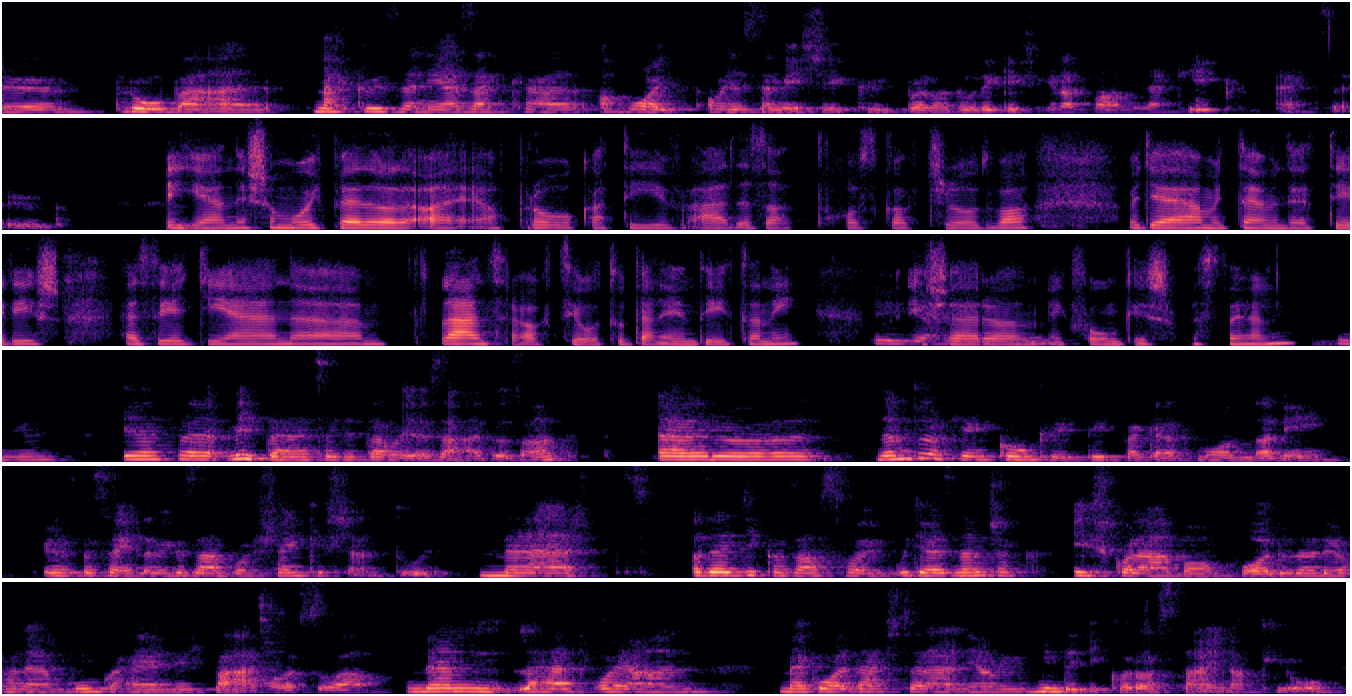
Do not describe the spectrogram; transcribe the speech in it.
próbál megküzdeni ezekkel, ahogy, ahogy a személyiségükből adódik, és illetve ami nekik egyszerűbb. Igen, és amúgy például a, a provokatív áldozathoz kapcsolódva, ugye, amit említettél is, ez egy ilyen uh, láncreakciót tud elindítani, igen, és erről igen. még fogunk is beszélni. Igen. Illetve mit tehetsz, hogyha te vagy az áldozat? Erről nem tudok én konkrét tippeket mondani, illetve szerintem igazából senki sem tud, mert az egyik az az, hogy ugye ez nem csak iskolában fordul elő, hanem munkahelyen is bárhol, szóval nem lehet olyan megoldást találni, ami mindegyik korosztálynak jó.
